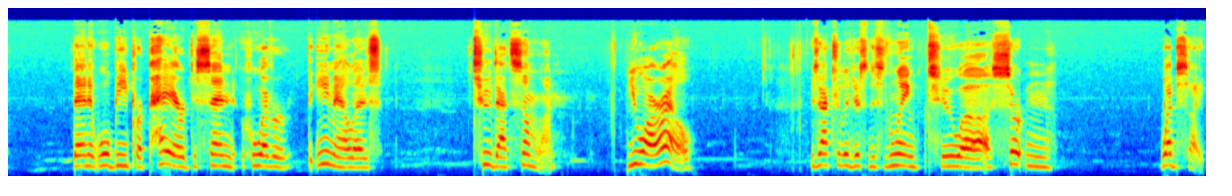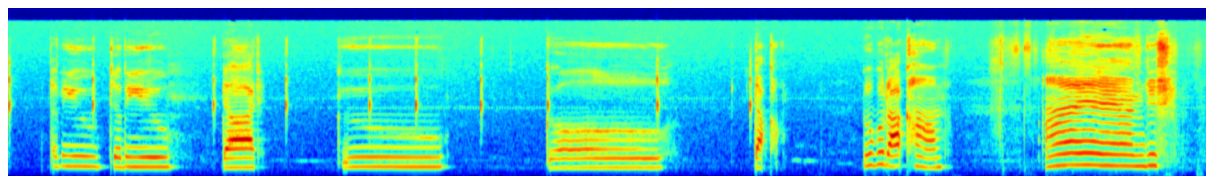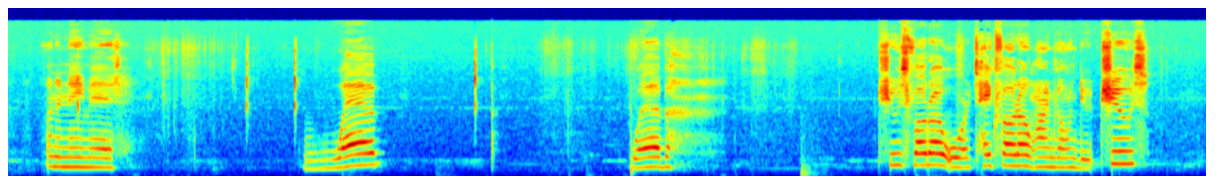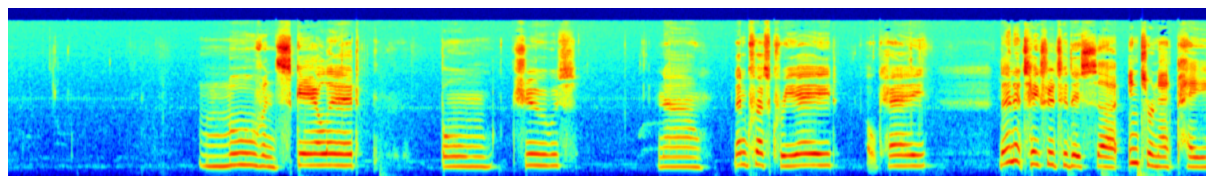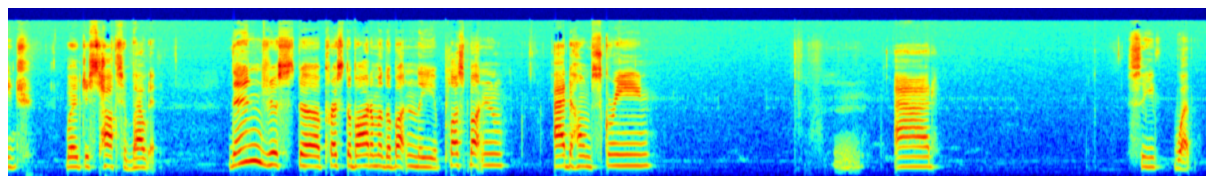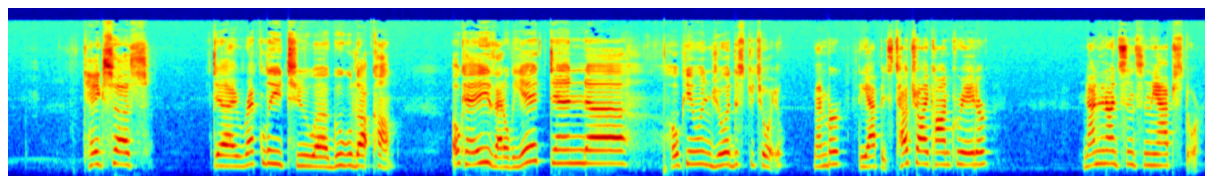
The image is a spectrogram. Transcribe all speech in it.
then it will be prepared to send whoever the email is to that someone. URL is actually just this link to a certain website www.google.com google.com I am just I'm gonna name it web web. Choose photo or take photo. I'm going to choose. Move and scale it. Boom choose. Now then press create. Okay. Then it takes you to this uh, internet page where it just talks about it. Then just uh, press the bottom of the button, the plus button, add to home screen, add, see web. Takes us directly to uh, google.com. Okay, that'll be it, and uh, hope you enjoyed this tutorial. Remember, the app is Touch Icon Creator, 99 cents in the App Store.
